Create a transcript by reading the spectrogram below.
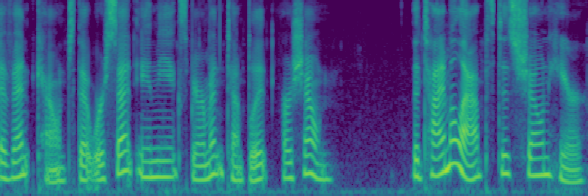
event count that were set in the experiment template are shown. The time elapsed is shown here.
